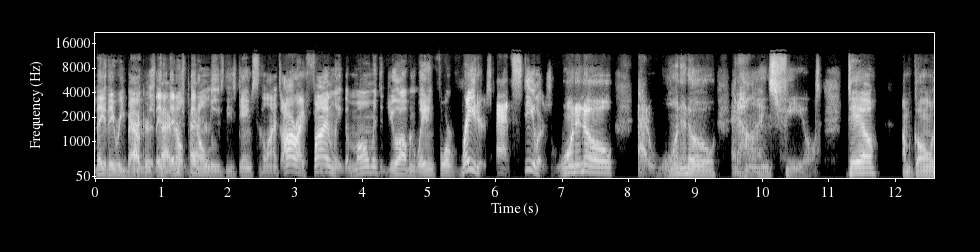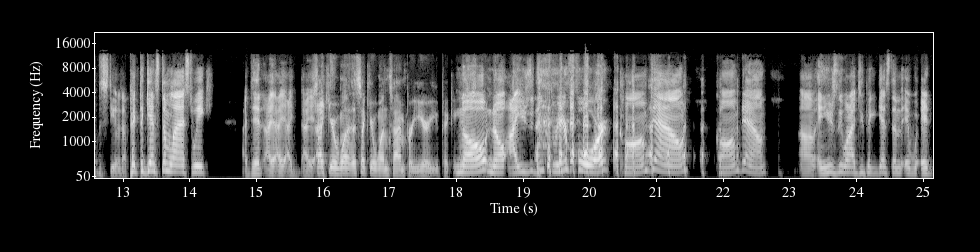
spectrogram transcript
they they rebounded. Packers, they, Packers, they, don't Packers. they don't lose these games to the Lions. All right, finally, the moment that you all been waiting for: Raiders at Steelers, one and zero oh at one and zero at Heinz Field. Dale, I'm going with the Steelers. I picked against them last week. I did. I. I. I. It's like I, your one. That's like your one time per year. You picking? No, no. I usually do three or four. calm down. Calm down. Um, and usually when I do pick against them, it, it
